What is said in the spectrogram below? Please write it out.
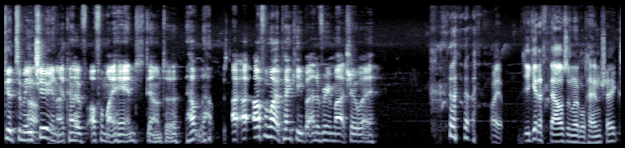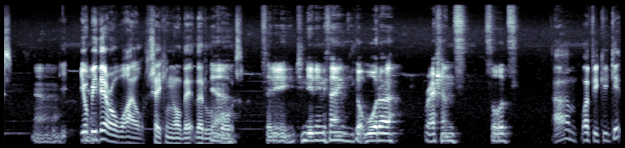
good to meet Oh. you. And I kind of offer my hand down to help. help. I, I offer my pinky, but in a very macho way. Oh, yeah. You get a thousand little handshakes. Uh, You'll be there a while, shaking all their little Yeah. paws. so do you, do you need anything? You got water, rations, swords. Um, well, if you could get,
